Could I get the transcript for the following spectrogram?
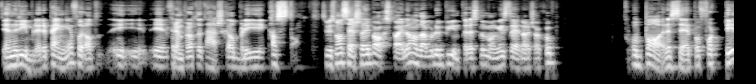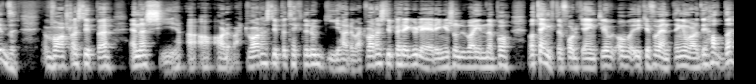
til en rimeligere penge for at, i, i, fremfor at dette her skal bli kasta. Så hvis man ser seg i bakspeilet, der hvor du begynte resonnementet i sted, Jakob, og bare ser på fortid, hva slags type energi har det vært? Hva slags type teknologi har det vært? Hva slags type reguleringer som du var inne på? Hva tenkte folk egentlig, og hvilke forventninger var det de hadde?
